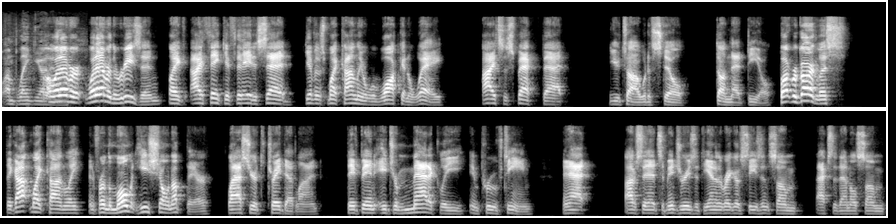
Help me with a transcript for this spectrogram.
I'm blanking on whatever whatever the reason. Like I think if they'd have said, "Give us Mike Conley," or we're walking away, I suspect that Utah would have still done that deal. But regardless, they got Mike Conley, and from the moment he's shown up there last year at the trade deadline, they've been a dramatically improved team, and at Obviously, they had some injuries at the end of the regular season, some accidental, some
